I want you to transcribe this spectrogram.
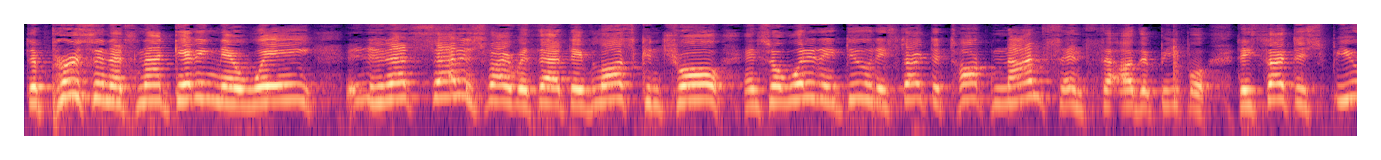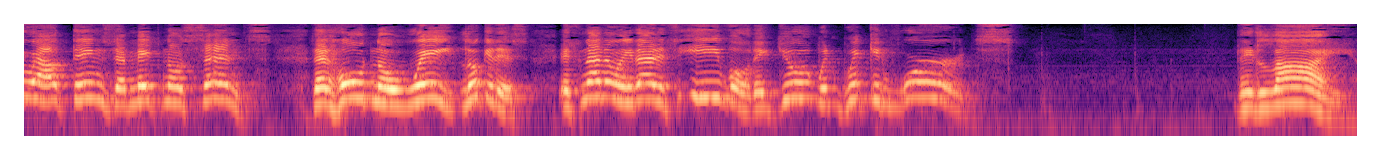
The person that's not getting their way, they're not satisfied with that. They've lost control. And so what do they do? They start to talk nonsense to other people. They start to spew out things that make no sense, that hold no weight. Look at this. It's not only that, it's evil. They do it with wicked words. They lie.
